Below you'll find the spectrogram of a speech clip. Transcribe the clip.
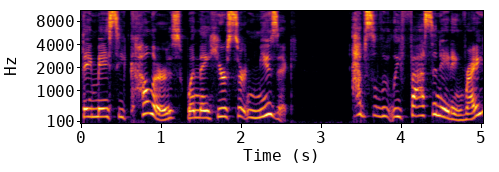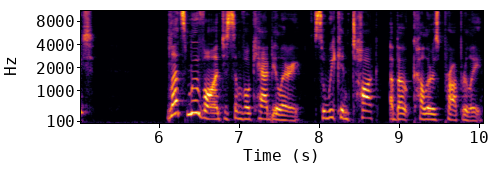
they may see colors when they hear certain music. Absolutely fascinating, right? Let's move on to some vocabulary so we can talk about colors properly.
